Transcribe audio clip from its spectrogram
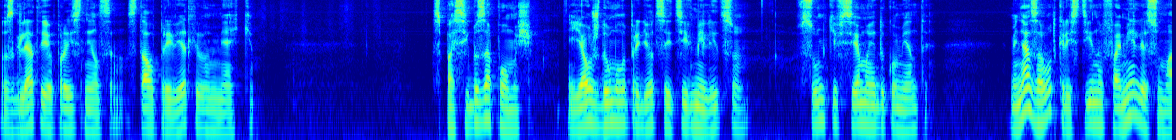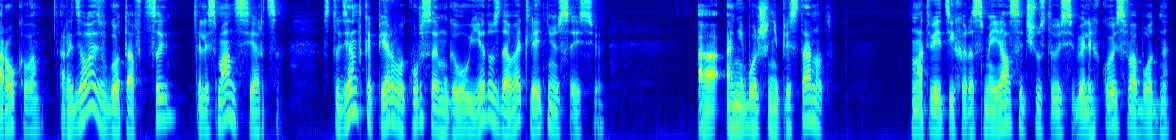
Взгляд ее прояснился, стал приветливым, мягким. «Спасибо за помощь. Я уж думала, придется идти в милицию. В сумке все мои документы. Меня зовут Кристина, фамилия Сумарокова. Родилась в год овцы, талисман сердца. Студентка первого курса МГУ, еду сдавать летнюю сессию. А они больше не пристанут?» Матвей тихо рассмеялся, чувствуя себя легко и свободно,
